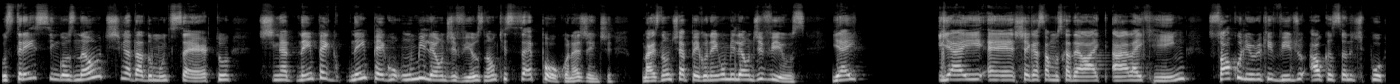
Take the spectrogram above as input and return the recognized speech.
Os três singles não tinha dado muito certo. Tinha nem pego, nem pego um milhão de views. Não que isso é pouco, né, gente? Mas não tinha pego nem um milhão de views. E aí, e aí é, chega essa música dela, I, Like Him, só com o lyric vídeo, alcançando, tipo,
